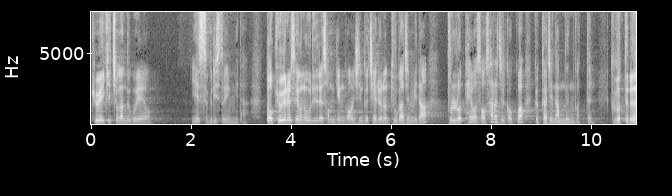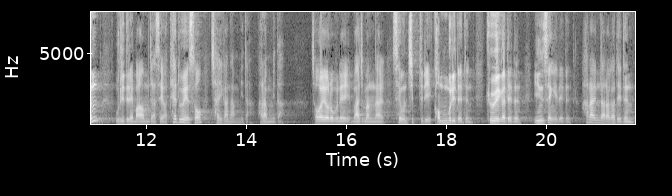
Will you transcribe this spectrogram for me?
교회의 기초가 누구예요? 예수 그리스도입니다. 또 교회를 세우는 우리들의 섬김과 헌신 그 재료는 두 가지입니다. 불로 태워서 사라질 것과 끝까지 남는 것들. 그것들은 우리들의 마음 자세와 태도에서 차이가 납니다. 바랍니다. 저와 여러분의 마지막 날 세운 집들이 건물이 되든 교회가 되든 인생이 되든 하나님 나라가 되든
